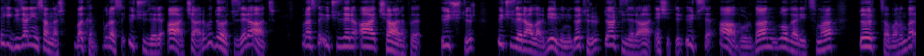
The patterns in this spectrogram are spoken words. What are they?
Peki güzel insanlar bakın burası 3 üzeri a çarpı 4 üzeri a'dır. Burası da 3 üzeri a çarpı 3'tür. 3 üzeri a'lar birbirini götürür. 4 üzeri a eşittir 3 ise a buradan logaritma 4 tabanında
